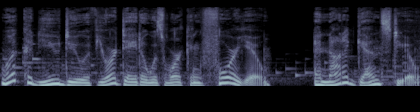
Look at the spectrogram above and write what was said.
What could you do if your data was working for you and not against you?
